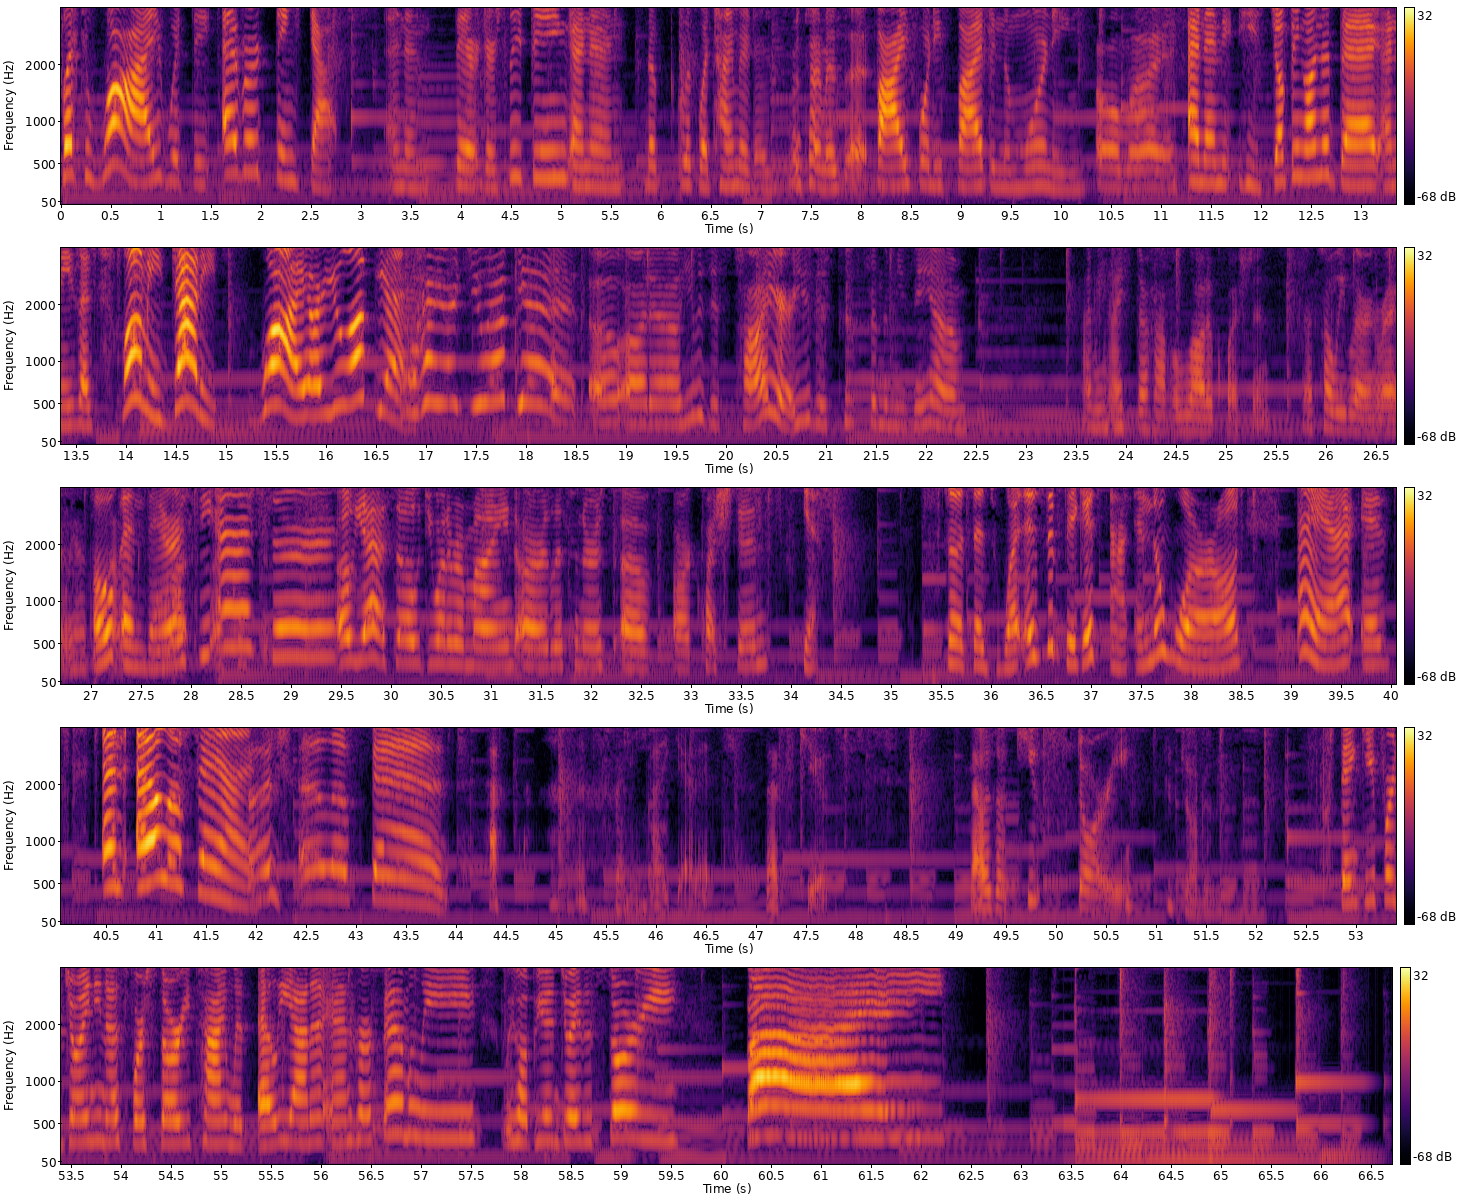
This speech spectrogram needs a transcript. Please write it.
But why would they ever think that? And then they're they're sleeping, and then look look what time it is. What time is it? 5:45 in the morning. Oh my. And then he's jumping on the bed, and he says, "Mommy, Daddy, why are you up yet?" Why aren't you up yet? Oh, Otto. He was just tired. He was just pooped from the museum. I mean, I still have a lot of questions. That's how we learn, right? We have to. Oh, and there's the of questions. answer. Oh yeah. So, do you want to remind our listeners of our question? Yes. So it says, What is the biggest ant in the world? And it's an elephant. An elephant. That's funny. I get it. That's cute. That was a cute story. Good job, Ellie. Thank you for joining us for story time with Eliana and her family. We hope you enjoy the story. Bye. Bye.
